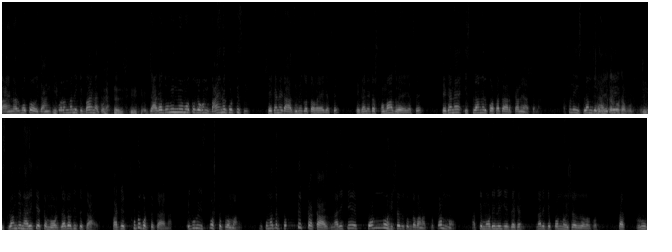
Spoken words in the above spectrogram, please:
বায়নার মতো ওই যে আংটিকরণ মানে কি? বায়না করা। জায়গা জমিনের মতো যখন বায়না করতেছি সেখানে এটা আধুনিকতা হয়ে গেছে সেখানে এটা সমাজ হয়ে গেছে। সেখানে ইসলামের কথাটা আর কানে আসে না। আসলে ইসলাম যে নারীকে ইসলাম যে নারীকে একটা মর্যাদা দিতে চায় তাকে ছোট করতে চায় না এগুলো স্পষ্ট প্রমাণ। যে তোমাদের প্রত্যেকটা কাজ নারীকে পণ্য হিসেবে তোমরা বানাচ্ছ পণ্য। আজকে মডেলিং এ দেখেন নারীকে পণ্য হিসেবে ব্যবহার করছে। তার রূপ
